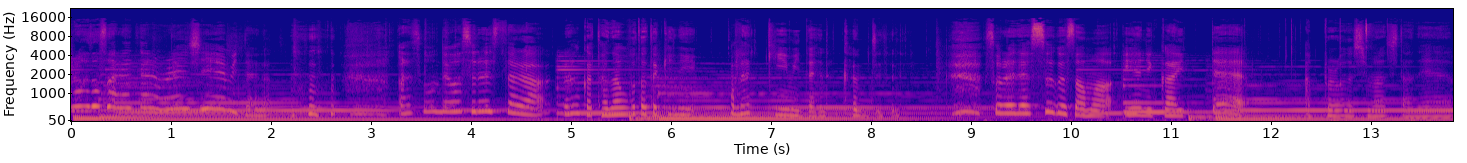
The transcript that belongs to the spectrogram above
アップロードされてる嬉しいみたいな。遊んで忘れてたらなんか棚ぼた的にラッキーみたいな感じでね。それですぐさま家に帰ってアップロードしましたね。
